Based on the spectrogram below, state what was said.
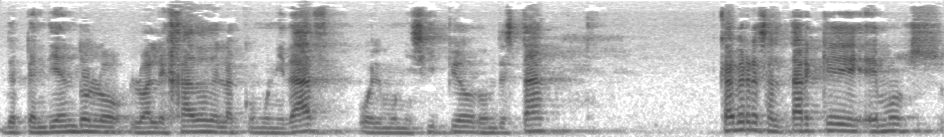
dependiendo lo, lo, alejado de la comunidad o el municipio donde está. Cabe resaltar que hemos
